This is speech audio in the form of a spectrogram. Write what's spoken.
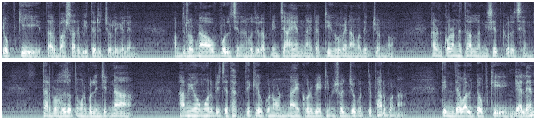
টপকিয়ে তার বাসার ভিতরে চলে গেলেন। আব্দুর রহমান আউফ বলছিলেন, হুজুর, আপনি যায়েন না, এটা ঠিক হবে না আমাদের জন্য। কারণ কোরআনে তো আল্লাহ নিষেধ করেছেন। তারপর হজরত ওমর বললেন যে, না আমি ওমর বেঁচে থাকতে কেউ কোনো অন্যায় করবে, এটি আমি সহ্য করতে পারব না। তিনি দেওয়াল টপকি গেলেন,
